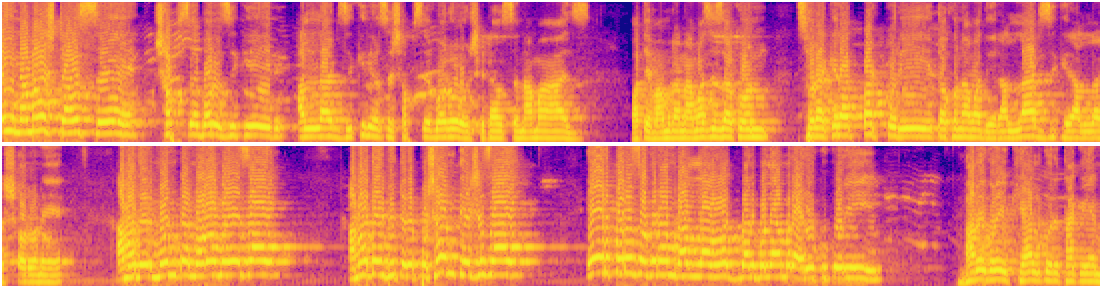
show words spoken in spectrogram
এই নামাজটা হচ্ছে সবচেয়ে বড় জিকির, আল্লাহর জিকির হচ্ছে সবচেয়ে বড়, সেটা হচ্ছে নামাজ। অতএব আমরা নামাজে যখন সূরা কেরাত পাঠ করি, তখন আমাদের আল্লাহর জিকির আল্লাহর স্মরণে আমাদের মনটা নরম হয়ে যায়, আমাদের ভিতরে প্রশান্তি এসে যায়। এরপরে যখন আমরা আল্লাহ আকবার বলে আমরা রুকু করি, ভালো করে খেয়াল করে থাকেন,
